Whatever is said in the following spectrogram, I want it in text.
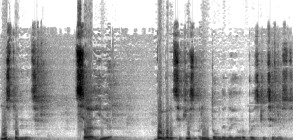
міста Вінниці це є виборець, який зорієнтований на європейські цінності,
